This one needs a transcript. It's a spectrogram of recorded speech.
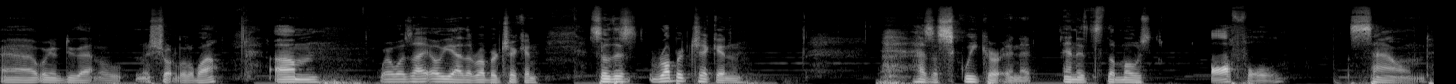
Uh, we're going to do that in a, in a, short little while. Um, where was I? Oh, yeah, the rubber chicken. So, this rubber chicken has a squeaker in it, and it's the most awful sound.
